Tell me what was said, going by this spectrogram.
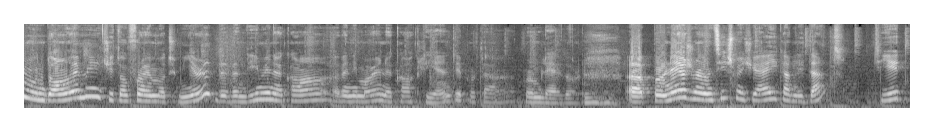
mundohemi që të ofrojmë më të mirët dhe vendimin e ka vendimarrjen e ka klienti për ta përmbledhur. Mm -hmm. Për ne është e rëndësishme që ai kandidat të jetë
